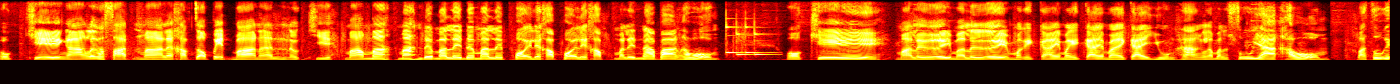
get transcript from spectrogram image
โอเคง้างแล้วก็ซัดมาแล้วครับ เจ้าเป็ดบาร์นั้นโอเค มามามาเดินมาเลยเดินมาเลยปล่อยเลยครับ ปล่อยเลยครับ มาเล่นหน้าบ้านครับผม โอเค มาเลยมาเลย มาใกล้ๆมาใกล้ๆมาใกล้ๆยุงห่างแล้วมันสู้ยากครับผม มาสู้ใก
